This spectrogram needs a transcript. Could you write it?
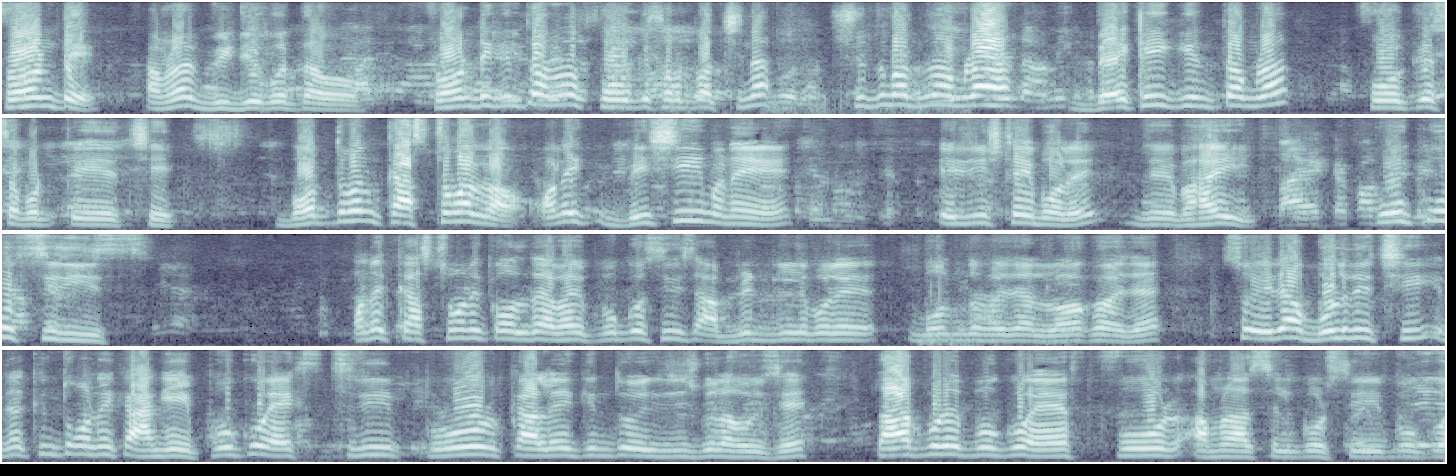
ফ্রন্টে আমরা ভিডিও করতে পারব। ফ্রন্টে কিন্তু আমরা ফোর কে সাপোর্ট পাচ্ছি না, শুধুমাত্র আমরা ব্যাকেই কিন্তু আমরা ফোর কে সাপোর্ট পেয়েছি। বর্তমান কাস্টমাররা অনেক বেশি মানে এই জিনিসটাই বলে যে, ভাই পোকো সিরিজ অনেক কাস্টমারে কল দেয়, ভাই পোকো সিরিজ আপডেট দিলে বলে বন্ধ হয়ে যায় লক হয়ে যায়। সো এটা বলে দিচ্ছি, এটা কিন্তু অনেক আগে পোকো এক্স থ্রি প্রোর কালে কিন্তু এই জিনিসগুলো হয়েছে। তারপরে পোকো এফ ফোর আমরা সেল করছি পোকো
